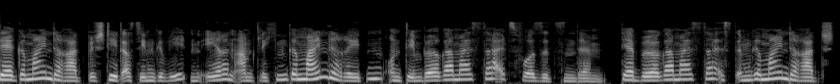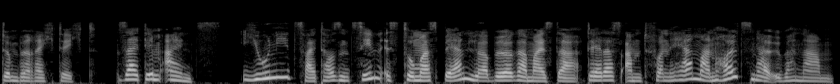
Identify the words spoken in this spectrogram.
Der Gemeinderat besteht aus den gewählten ehrenamtlichen Gemeinderäten und dem Bürgermeister als Vorsitzendem. Der Bürgermeister ist im Gemeinderat stimmberechtigt. Seit dem 1. Juni 2010 ist Thomas Bernlöhr Bürgermeister, der das Amt von Hermann Holzner übernahm.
